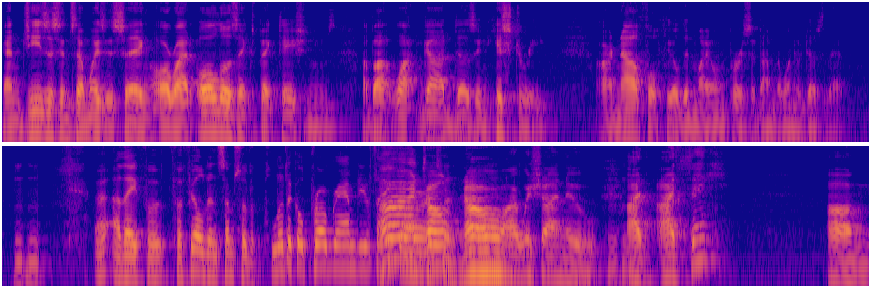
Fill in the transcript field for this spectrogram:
And Jesus, in some ways, is saying, all right, all those expectations about what God does in history are now fulfilled in my own person. I'm the one who does that. uh, are they fu- fulfilled in some sort of political program, do you think? I don't know. I wish I knew. I, I think um,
